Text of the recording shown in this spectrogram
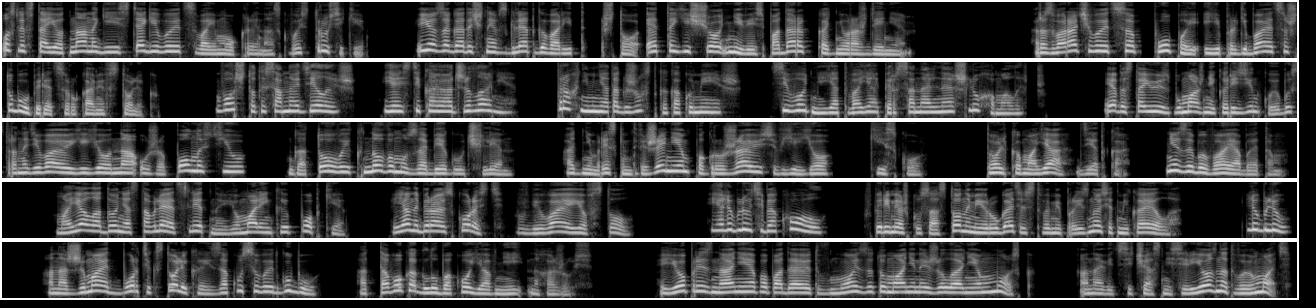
После встает на ноги и стягивает свои мокрые насквозь трусики. Ее загадочный взгляд говорит, что это еще не весь подарок ко дню рождения. Разворачивается попой и прогибается, чтобы упереться руками в столик. «Вот что ты со мной делаешь. Я истекаю от желания. Трахни меня так жестко, как умеешь. Сегодня я твоя персональная шлюха, малыш». Я достаю из бумажника резинку и быстро надеваю ее на уже полностью готовый к новому забегу член. Одним резким движением погружаюсь в ее киску. Только моя, детка, не забывай об этом. Моя ладонь оставляет след на ее маленькой попке, я набираю скорость, вбивая ее в стол. «Я люблю тебя, Коул», — вперемешку со стонами и ругательствами произносит Микаэла. «Люблю». Она сжимает бортик столика и закусывает губу от того, как глубоко я в ней нахожусь. Ее признания попадают в мой затуманенный желанием мозг. Она ведь сейчас несерьезно, твою мать.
